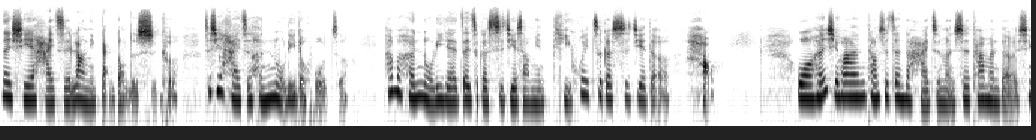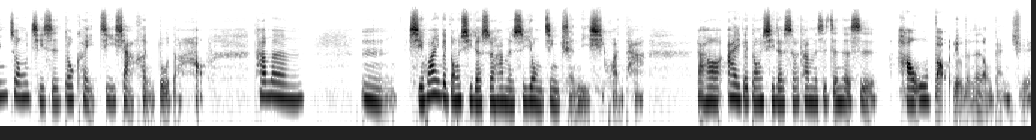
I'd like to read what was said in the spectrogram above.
那些孩子让你感动的时刻，这些孩子很努力的活着，他们很努力的在这个世界上面体会这个世界的好。我很喜欢唐氏症的孩子们，是他们的心中其实都可以记下很多的好，他们。嗯，喜欢一个东西的时候，他们是用尽全力喜欢它；然后爱一个东西的时候，他们是真的是毫无保留的那种感觉。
